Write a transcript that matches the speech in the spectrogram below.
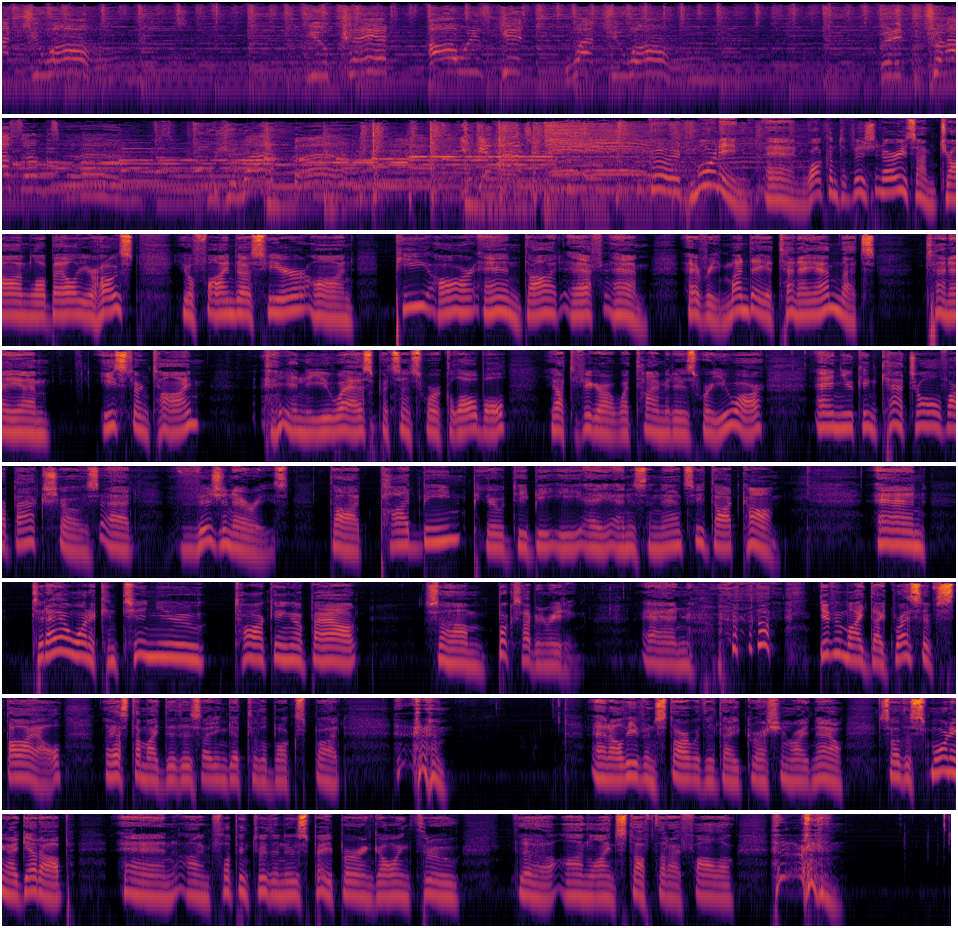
what you want. You can't always get what you want. But if you try sometimes, you might find. Good morning and welcome to Visionaries. I'm John Lobell, your host. You'll find us here on prn.fm every Monday at 10 a.m. That's 10 a.m. Eastern Time in the U.S., but since we're global, you have to figure out what time it is where you are. And you can catch all of our back shows at visionaries.podbean, P-O-D-B-E-A-N is in Nancy, dot com. And today I want to continue talking about some books I've been reading. And given my digressive style, last time I did this, I didn't get to the books, but, and I'll even start with a digression right now. So this morning I get up and I'm flipping through the newspaper and going through the online stuff that I follow.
